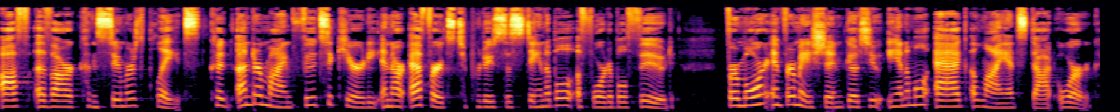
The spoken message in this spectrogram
off of our consumers' plates could undermine food security and our efforts to produce sustainable, affordable food. For more information, go to animalagalliance.org.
